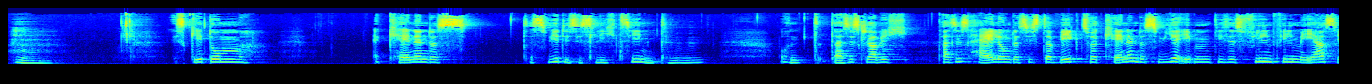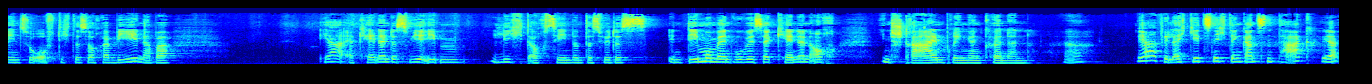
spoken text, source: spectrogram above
Hm. Es geht um Erkennen, dass dass wir dieses Licht sind. Mhm. Und das ist, glaube ich, das ist Heilung, das ist der Weg zu erkennen, dass wir eben dieses viel, viel mehr sehen, so oft ich das auch erwähne, aber ja, erkennen, dass wir eben Licht auch sind und dass wir das in dem Moment, wo wir es erkennen, auch in Strahlen bringen können. Ja, ja, vielleicht geht's nicht den ganzen Tag. Ja,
